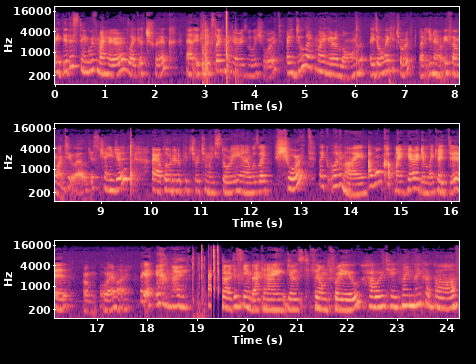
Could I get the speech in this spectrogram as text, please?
I did this thing with my hair like a trick and it looks like my hair is really short. I do like my hair long. I don't like it short, but you know, if I want to, I'll just change it. I uploaded a picture to my story and I was like, short? Like, what am I? I won't cut my hair again like I did. Um, or am I? Okay, bye. So I just came back and I just filmed for you how I take my makeup off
